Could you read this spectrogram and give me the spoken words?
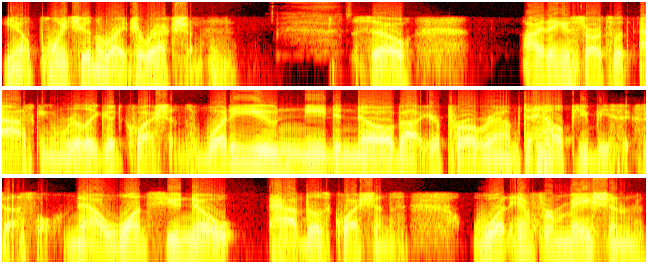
you know, point you in the right direction. So I think it starts with asking really good questions. What do you need to know about your program to help you be successful? Now, once you know have those questions. What information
